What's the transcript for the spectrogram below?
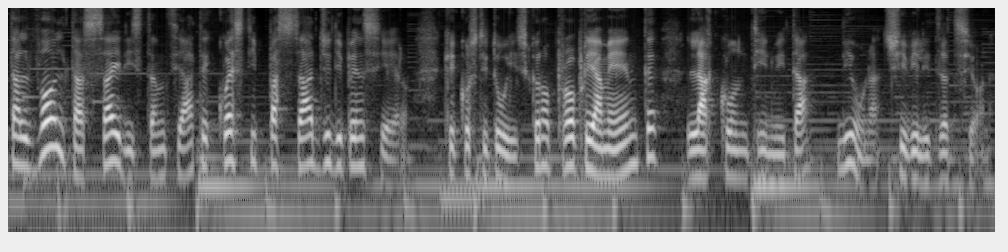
talvolta assai distanziate, questi passaggi di pensiero che costituiscono propriamente la continuità di una civilizzazione.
